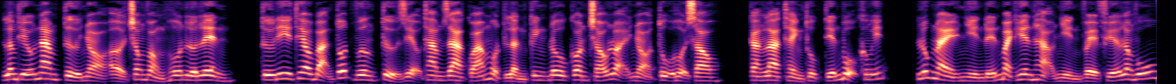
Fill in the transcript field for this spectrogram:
Lâm Thiếu Nam từ nhỏ ở trong vòng hôn lớn lên, từ đi theo bạn tốt Vương Tử Diệu tham gia quá một lần kinh đô con cháu loại nhỏ tụ hội sau, càng là thành thục tiến bộ không ít. Lúc này nhìn đến Bạch Hiên Hạo nhìn về phía Long Vũ,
